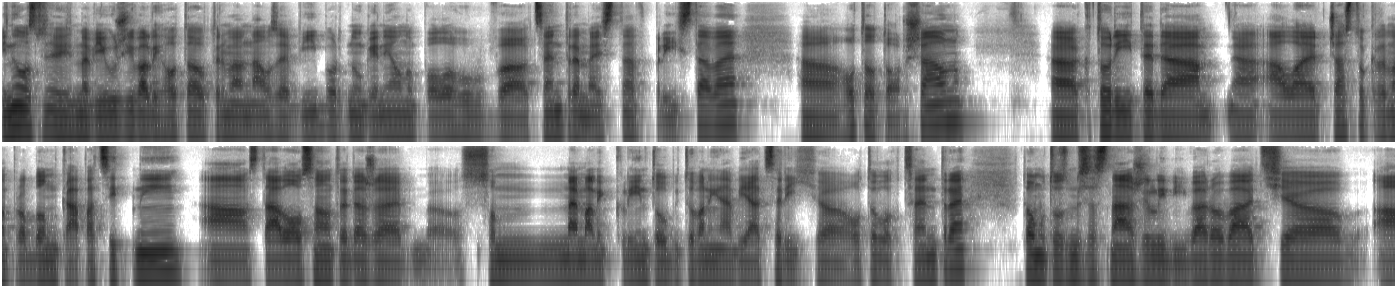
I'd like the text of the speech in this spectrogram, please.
Minulosti sme využívali hotel, ktorý má naozaj výbornú, geniálnu polohu v centre mesta, v prístave, hotel Torshavn ktorý teda ale častokrát má problém kapacitný a stávalo sa nám teda, že sme mali klientov ubytovaných na viacerých hoteloch v centre. Tomuto sme sa snažili vyvarovať a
